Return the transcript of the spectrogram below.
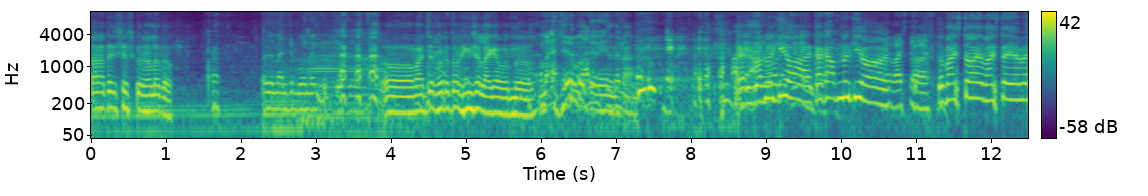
তাড়াতাড়ি শেষ করে হলো তো ও মানুষের ফটো তোর হিংসা লাগে বন্ধু। আপনার কি হয়? কাকা আপনার কি হয়? তো বাঁচতে হয় বাঁচতে হবে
